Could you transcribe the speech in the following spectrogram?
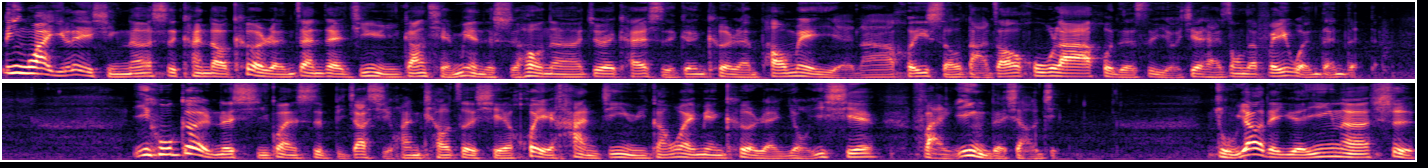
另外一类型呢，是看到客人站在金鱼缸前面的时候呢，就会开始跟客人抛媚眼啊、挥手打招呼啦，或者是有些还送的飞吻等等的。银狐个人的习惯是比较喜欢挑这些会和金鱼缸外面客人有一些反应的小姐。主要的原因呢是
